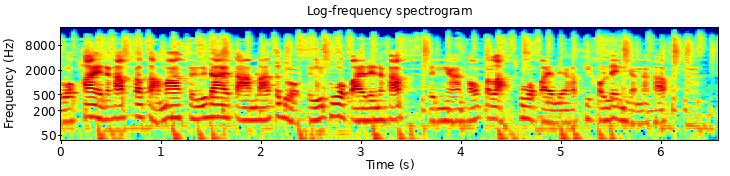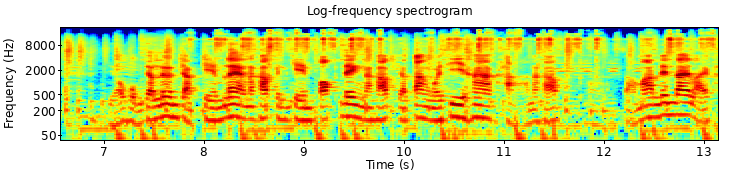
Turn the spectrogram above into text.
ตัวไพ่นะครับก็สามารถซื้อได้ตามร้านสะดวกซื้อทั่วไปเลยนะครับ เป็นงานท้องตลาดทั่วไปเลยครับที่เขาเล่นกันนะครับเดี๋ยวผมจะเริ่มจากเกมแรกนะครับ เป็นเกมป๊อกเด้งนะครับ จะตั้งไว้ที่ 5 ขานะครับ สามารถเล่นได้หลายข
